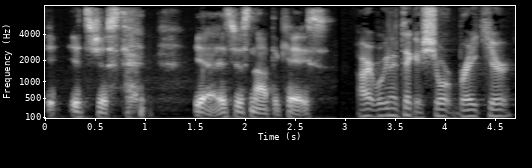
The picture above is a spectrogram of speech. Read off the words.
it, it's just yeah it's just not the case all right, we're going to take a short break here,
